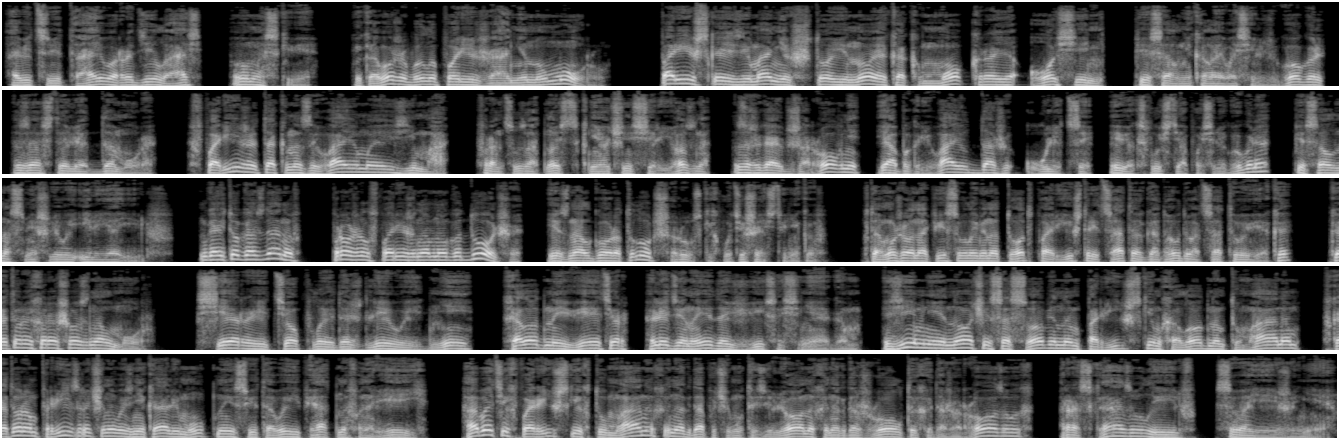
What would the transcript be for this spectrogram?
А ведь Цветаева родилась в Москве. Каково же было парижанину Муру? «Парижская зима — не что иное, как мокрая осень», — писал Николай Васильевич Гоголь за сто лет до Мура. В Париже так называемая зима. Французы относятся к ней очень серьезно, зажигают жаровни и обогревают даже улицы. И век спустя после Гоголя писал насмешливый Илья Ильф. Гайто Газданов прожил в Париже намного дольше и знал город лучше русских путешественников. К тому же он описывал именно тот Париж тридцатых годов двадцатого века, который хорошо знал Мур. Серые, теплые, дождливые дни, холодный ветер, ледяные дожди со снегом. Зимние ночи с особенным парижским холодным туманом, в котором призрачно возникали мутные световые пятна фонарей. Об этих парижских туманах, иногда почему-то зеленых, иногда желтых и даже розовых, рассказывал Ильф своей жене.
